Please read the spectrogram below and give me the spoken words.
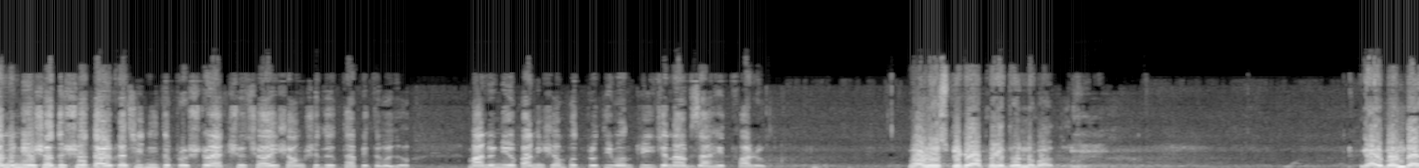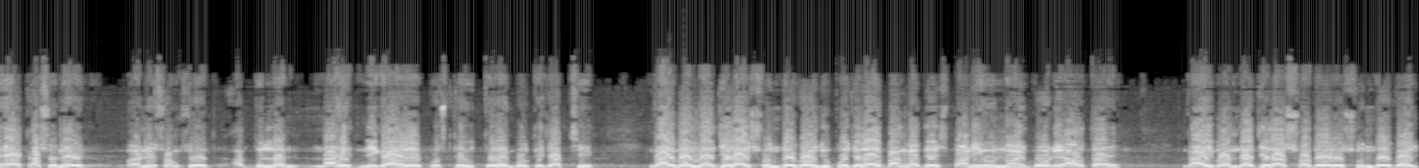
মাননীয় সদস্য। তারকা চিহ্নিত প্রশ্ন একশো ছয় সংসদে উত্থাপিত হল। মাননীয় পানি সম্পদ প্রতিমন্ত্রী জনাব জাহিদ ফারুক। মাননীয় স্পিকার, আপনাকে ধন্যবাদ। গাইবান্ধা এক আসনের মাননীয় সংসদ আবদুল্লাহ নাহিদ নিগাহের প্রশ্নের উত্তর আমি বলতে চাচ্ছি গাইবান্ধা জেলার সুন্দরগঞ্জ উপজেলায় বাংলাদেশ পানি উন্নয়ন বোর্ডের আওতায় গাইবান্ধা জেলার সদর ও সুন্দরগঞ্জ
